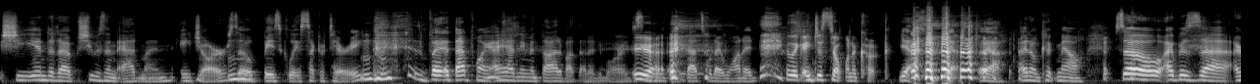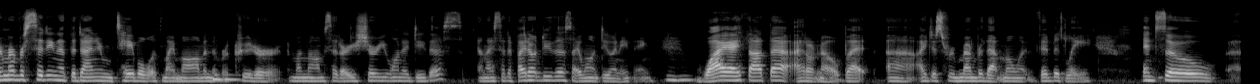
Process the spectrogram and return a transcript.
she ended up she was an admin HR, so basically a secretary. Mhm. but at that point, I hadn't even thought about that anymore. I just Yeah. that that's what I wanted. You're like, I just don't want to cook. Yeah, yes, yeah. I don't cook now. So I was. Uh, I remember sitting at the dining room table with my mom and the Mhm. recruiter, and my mom said, "Are you sure you want to do this?" And I said, "If I don't do this, I won't do anything." Mhm. Why I thought that, I don't know, but uh, I just remember that moment vividly. And so, uh,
